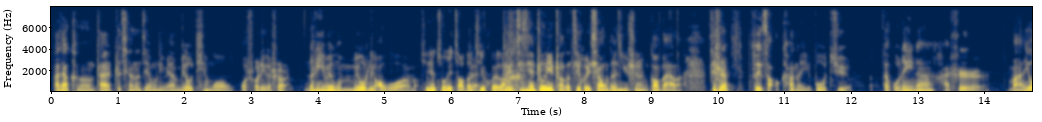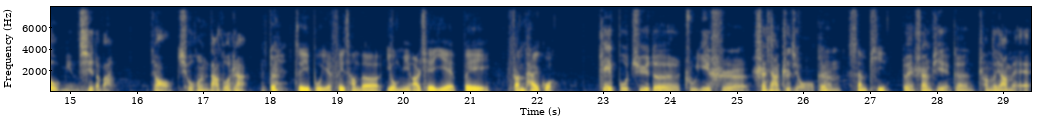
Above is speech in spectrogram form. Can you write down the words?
大家可能在之前的节目里面没有听过我说这个事儿，那是因为我们没有聊过嘛。今天终于找到机会了。对，今天终于找到机会向我的女神告白了。其实最早看的一部剧，在国内应该还是蛮有名气的吧，叫《求婚大作战》。对，这一部也非常的有名，而且也被翻拍过。这部剧的主意是山下智久跟山 P，对山 P 跟长泽雅美，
